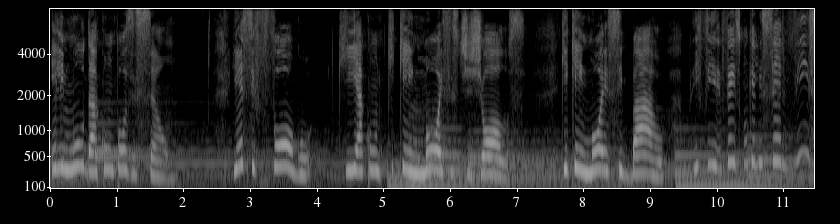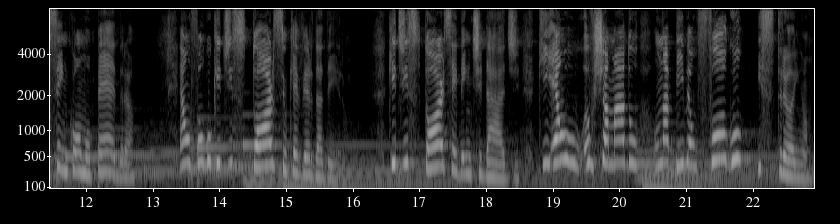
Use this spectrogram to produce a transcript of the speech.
ele muda a composição. E esse fogo que, a, que queimou esses tijolos, que queimou esse barro e fez com que eles servissem como pedra, é um fogo que distorce o que é verdadeiro que distorce a identidade, que é o, o chamado na Bíblia o fogo estranho.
